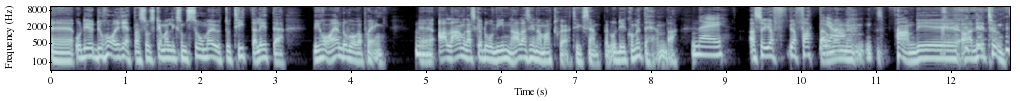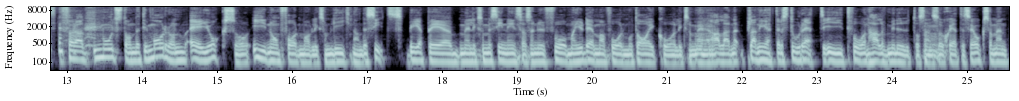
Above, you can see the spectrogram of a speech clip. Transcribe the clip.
Eh, och det, du har ju rätt. Alltså, ska man liksom zooma ut och titta lite. Vi har ändå våra poäng. Mm. Eh, alla andra ska då vinna alla sina matcher till exempel. Och det kommer inte hända. Nej. Alltså jag, jag fattar, Ja. men fan, det är, ja, det är tungt. För att motståndet imorgon är ju också i någon form av liksom liknande sits. BP med, liksom med sina insatser. Nu får man ju det man får mot AIK. Liksom med Alla planeter stod rätt i två och en halv minut och sen så sket det sig också. Men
